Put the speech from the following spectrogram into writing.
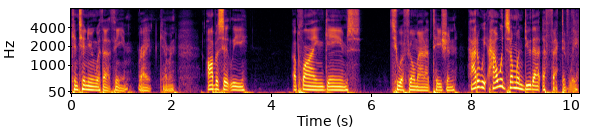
continuing with that theme, right, Cameron? Oppositely, applying games to a film adaptation. How do we? How would someone do that effectively?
